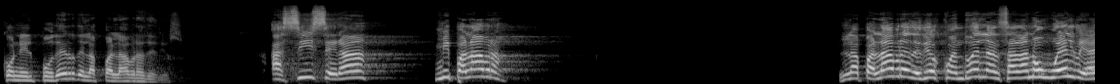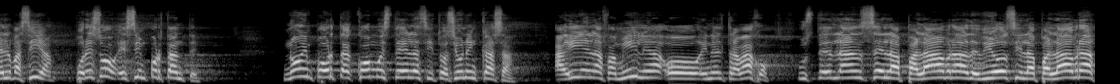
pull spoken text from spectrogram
con el poder de la palabra de Dios. Así será mi palabra. La palabra de Dios cuando es lanzada no vuelve a él vacía. Por eso es importante. No importa cómo esté la situación en casa, ahí en la familia o en el trabajo. Usted lance la palabra de Dios y la palabra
